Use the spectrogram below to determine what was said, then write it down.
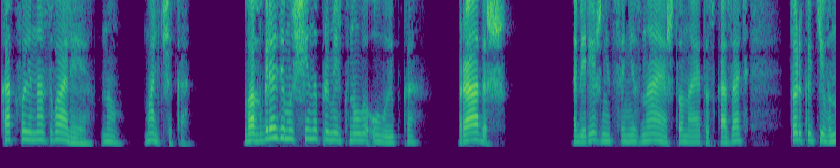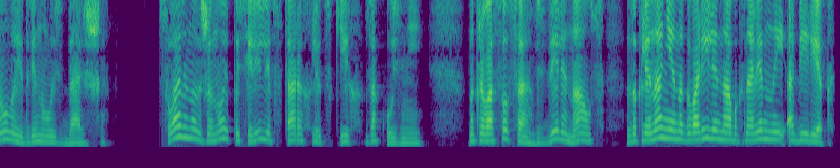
«Как вы назвали, ну, мальчика?» Во взгляде мужчины промелькнула улыбка. «Радыш!» Обережница, не зная, что на это сказать, только кивнула и двинулась дальше. Славина с женой поселили в старых людских за кузней. На кровососа вздели наус, заклинания наговорили на обыкновенный оберег.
